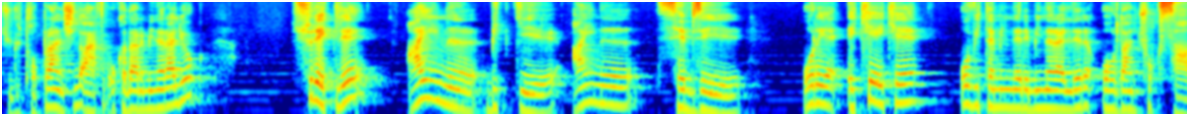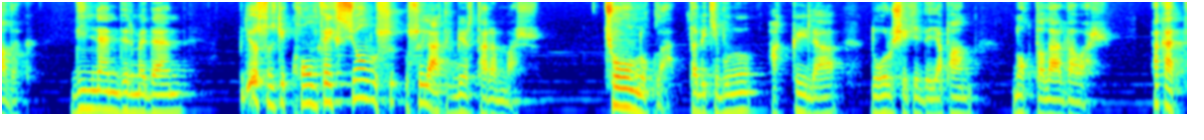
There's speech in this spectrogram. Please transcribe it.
Çünkü toprağın içinde artık o kadar mineral yok. Sürekli aynı bitkiyi, aynı sebzeyi oraya eke eke o vitaminleri, mineralleri oradan çok sadık. Dinlendirmeden, biliyorsunuz ki konfeksiyon usulü artık bir tarım var. Çoğunlukla. Tabii ki bunu hakkıyla doğru şekilde yapan noktalarda var. Fakat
